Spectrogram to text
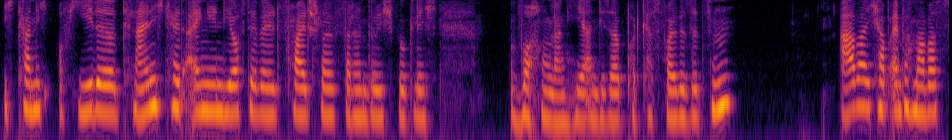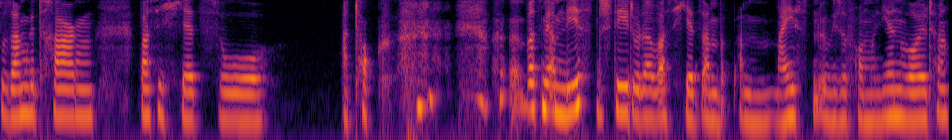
Ich kann nicht auf jede Kleinigkeit eingehen, die auf der Welt falsch läuft, weil dann würde ich wirklich wochenlang hier an dieser Podcast-Folge sitzen. Aber ich habe einfach mal was zusammengetragen, was ich jetzt so ad hoc, was mir am nächsten steht oder was ich jetzt am, am meisten irgendwie so formulieren wollte.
